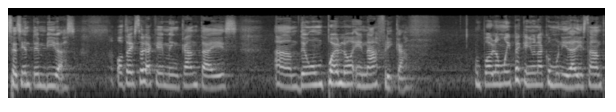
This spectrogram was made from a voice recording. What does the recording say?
se sienten vivas. Otra historia que me encanta es de un pueblo en África un pueblo muy pequeño, una comunidad, y estaban,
